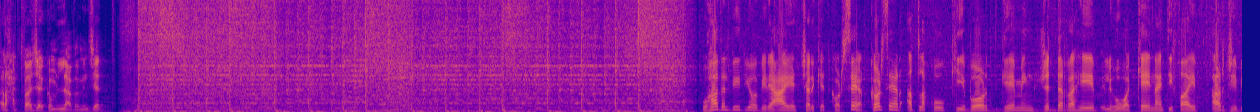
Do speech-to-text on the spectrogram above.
راح تفاجئكم اللعبه من جد. وهذا الفيديو برعاية شركة Corsair. Corsair أطلقوا keyboard gaming جدا رهيب اللي هو K95 RGB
